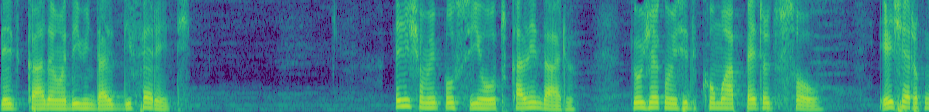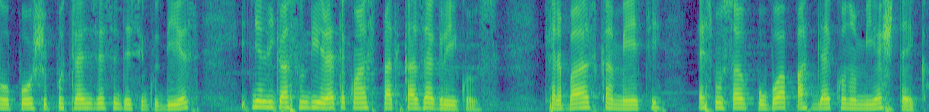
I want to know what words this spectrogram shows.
dedicada a uma divindade diferente. Eles também possuíam outro calendário, que hoje é conhecido como a Pedra do Sol. Este era composto por 365 dias e tinha ligação direta com as práticas agrícolas, que era basicamente responsável por boa parte da economia asteca.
